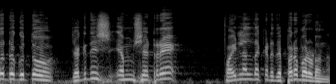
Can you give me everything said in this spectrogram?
ದೊಡ್ಡ ಗುತ್ತು ಜಗದೀಶ್ ಎಂ ಶೆಟ್ರೆ ಫೈನಲ್ದ ಕಡೆದ ಪರ ಬರೋಣ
